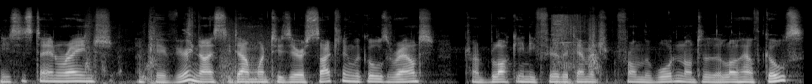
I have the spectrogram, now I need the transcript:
Needs to stay in range. Okay, very nicely done. 120 cycling the ghouls around. Try and block any further damage from the warden onto the low health ghouls.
